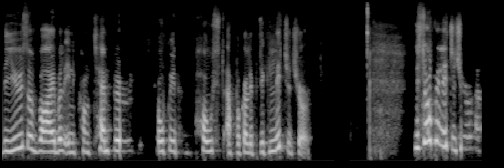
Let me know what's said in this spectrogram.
the use of Bible in contemporary dystopian post-apocalyptic literature. Dystopian literature has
